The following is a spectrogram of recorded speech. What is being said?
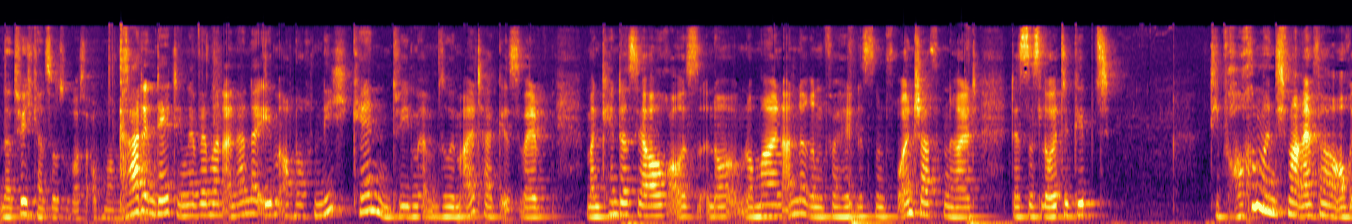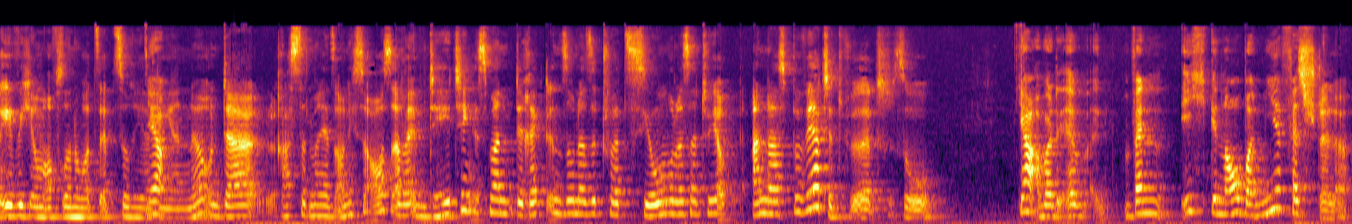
Natürlich kannst du sowas auch mal machen. Gerade im Dating, ne, wenn man einander eben auch noch nicht kennt, wie man so im Alltag ist, weil man kennt das ja auch aus no normalen anderen Verhältnissen und Freundschaften halt, dass es Leute gibt, die brauchen manchmal einfach auch ewig, um auf so eine WhatsApp zu reagieren. Ne? Und da rastet man jetzt auch nicht so aus, aber im Dating ist man direkt in so einer Situation, wo das natürlich auch anders bewertet wird. So. Ja, aber äh, wenn ich genau bei mir feststelle,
